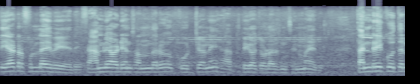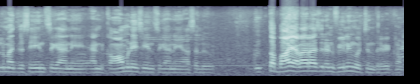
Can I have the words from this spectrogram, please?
థియేటర్ ఫుల్ అయిపోయేది. ఫ్యామిలీ ఆడియన్స్ అందరూ కూర్చొని హ్యాపీగా చూడాల్సిన సినిమా ఇది. తండ్రి కూతుర్ల మధ్య సీన్స్ కానీ అండ్ కామెడీ సీన్స్ కానీ అసలు అంత బాగా ఎలా రాసిరని ఫీలింగ్ వచ్చింది త్రివిక్రమ్.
